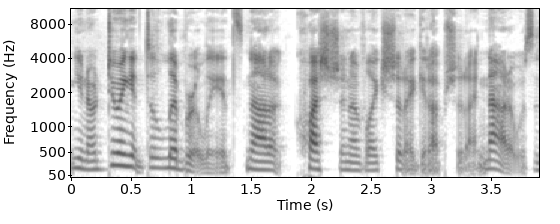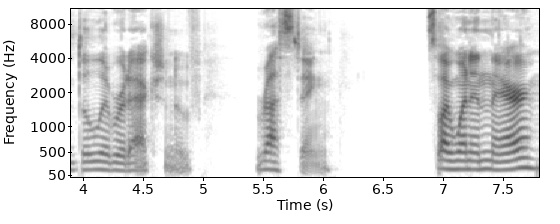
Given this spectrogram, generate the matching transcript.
you know, doing it deliberately. It's not a question of like, should I get up, should I not? It was a deliberate action of resting. So I went in there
